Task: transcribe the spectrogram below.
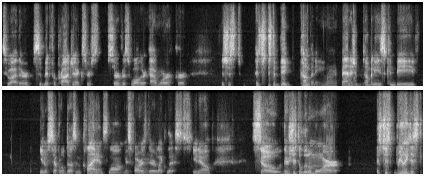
to either submit for projects or s- service while they're at Mhm. work or it's just it's just a big company Right. management companies can be you know several dozen clients long as far as their like lists you know so there's just a little more it's just really just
